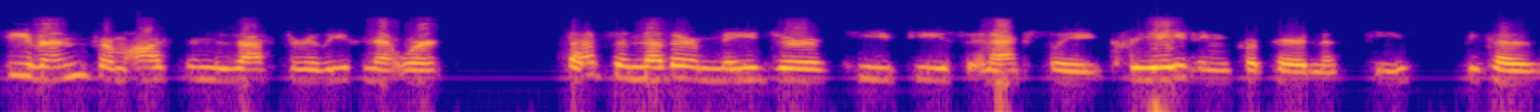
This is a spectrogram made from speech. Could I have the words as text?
Stephen from Austin Disaster Relief Network. That's another major key piece in actually creating preparedness peace because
